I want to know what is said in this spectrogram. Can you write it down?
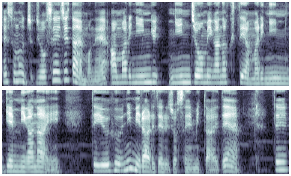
でその女性自体もねあんまり人人情味がなくてあんまり人間味がないっていう風に見られてる女性みたいでで、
